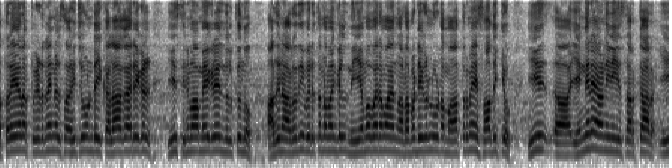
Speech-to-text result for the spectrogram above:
അത്രയേറെ പീഡനങ്ങൾ സഹിച്ചുകൊണ്ട് ഈ കലാകാരികൾ ഈ സിനിമാ മേഖലയിൽ നിൽക്കുന്നു. അതിന് അറുതി വരുത്തണമെങ്കിൽ നിയമപരമായ നടപടികളിലൂടെ മാത്രമേ സാധിക്കൂ. ഈ എങ്ങനെയാണ് ഇനി സർക്കാർ ഈ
